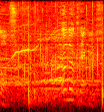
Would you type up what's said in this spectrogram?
taps! Önöknek is!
